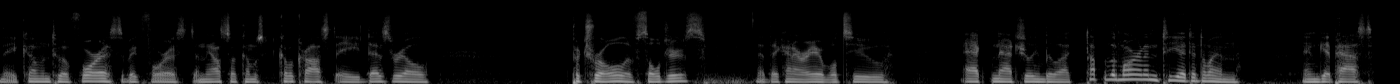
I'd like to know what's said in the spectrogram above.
They come into a forest, a big forest, and they also come come across a Desriel patrol of soldiers that they kind of are able to act naturally and be like, "Top of the morning to you, gentlemen," and get past.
